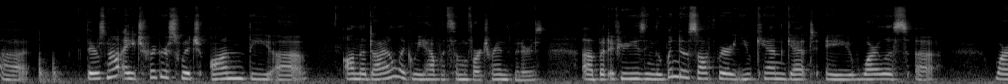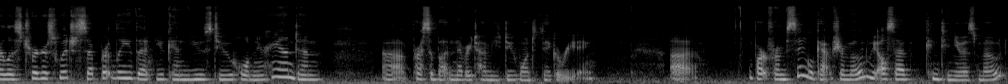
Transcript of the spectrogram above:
Uh, there's not a trigger switch on the uh, on the dial like we have with some of our transmitters, uh, but if you're using the Windows software, you can get a wireless uh, wireless trigger switch separately that you can use to hold in your hand and uh, press a button every time you do want to take a reading. Uh, apart from single capture mode, we also have continuous mode,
